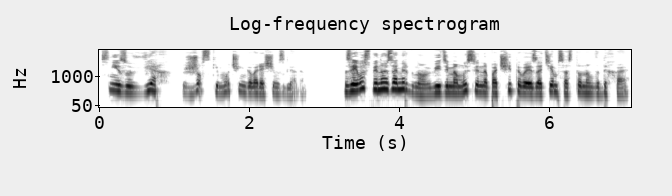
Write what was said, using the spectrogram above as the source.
снизу вверх жестким, очень говорящим взглядом. За его спиной замер гном, видимо, мысленно подсчитывая, затем со стоном выдыхая.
